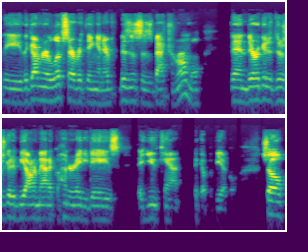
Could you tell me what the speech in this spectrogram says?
the the governor lifts everything and business is back to normal, then gonna, there's going to be automatic 180 days that you can't pick up a vehicle. So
